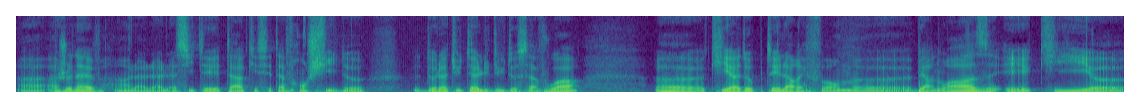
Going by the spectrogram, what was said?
à, Genève, hein, la cité-État qui s'est affranchie de, de la tutelle du duc de Savoie, euh, qui a adopté la réforme euh, bernoise et qui, euh,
